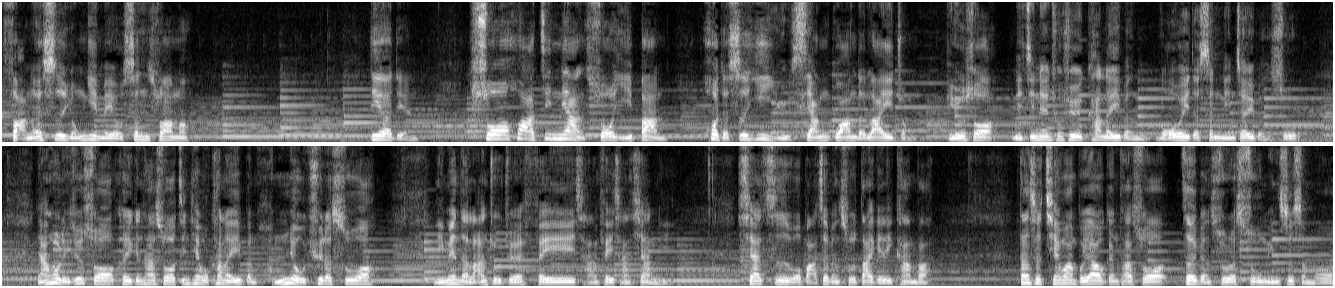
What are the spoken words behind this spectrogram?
反而是容易没有胜算哦。第二点，说话尽量说一半，或者是一语相关的那一种。比如说，你今天出去看了一本《挪威的森林》这一本书，然后你就说，可以跟他说，今天我看了一本很有趣的书哦，里面的男主角非常非常像你，下次我把这本书带给你看吧。但是千万不要跟他说这本书的书名是什么，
